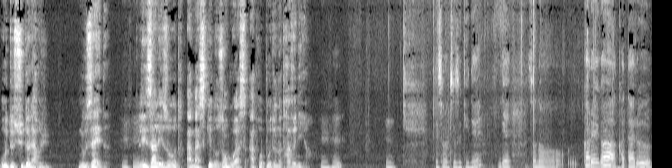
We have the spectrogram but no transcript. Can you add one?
au-dessus de la rue nous aident les uns les autres à masquer nos angoisses à propos de notre avenir. うんふんうん、で その続きね。でその彼が語る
